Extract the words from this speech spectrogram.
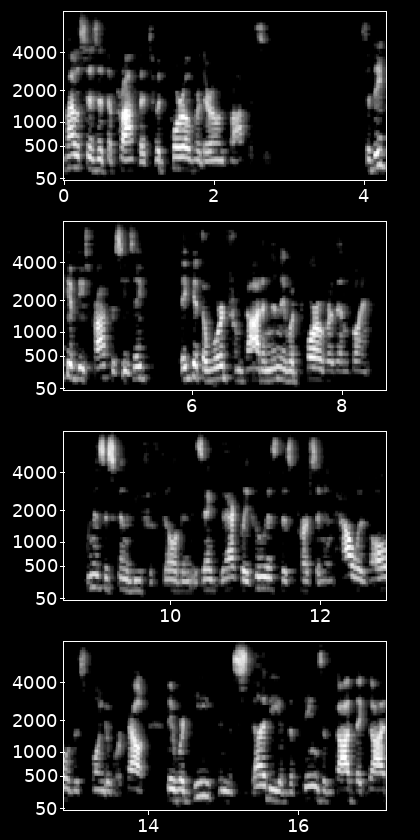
The Bible says that the prophets would pore over their own prophecies. So they'd give these prophecies, they they'd get the word from God, and then they would pore over them, going, when is this going to be fulfilled? And is exactly who is this person? And how is all of this going to work out? They were deep in the study of the things of God that God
